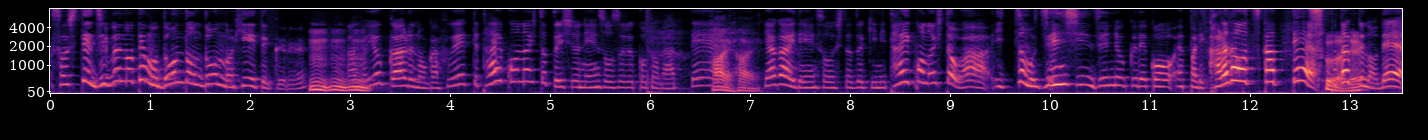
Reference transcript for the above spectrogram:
そして自分の手もどんどんどんどん冷えてくる。うんうんうん。あの、よくあるのが、笛って太鼓の人と一緒に演奏することがあって、はいはい野外で演奏した時に太鼓の人はいつも全身全力でこう、やっぱり体を使って叩くので、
